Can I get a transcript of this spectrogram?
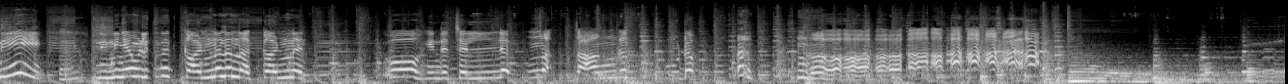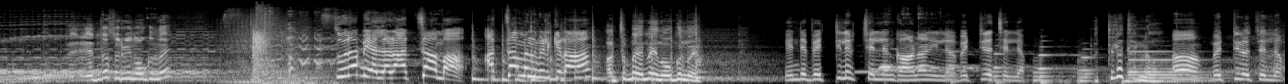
നീ നിന്നെ ഞാൻ വിളിച്ചത് കണ്ണൻ എന്നാ കണ്ണൻ. ഓ എന്റെ ചെല്ല താങ്ക കൂടം. എന്താ സുരഭി നോക്കുന്നേ? സുരഭി അല്ലടാ അച്ചാമ്മ. അച്ചാമ്മ എന്ന് വിളിക്കടാ. അച്ഛമ്മ എന്നെ നോക്കുന്നേ? എന്റെ വെറ്റില ചെല്ലം കാണാനില്ല വെറ്റില ചെല്ലം. പറ്റില്ലല്ലോ ആ വെറ്റില ചെല്ലം.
